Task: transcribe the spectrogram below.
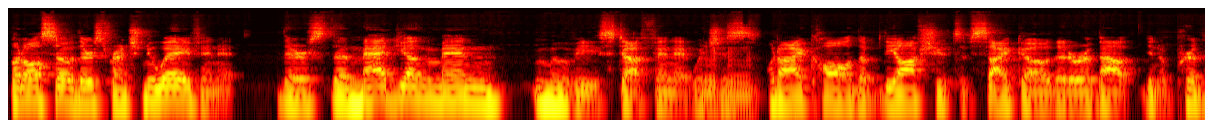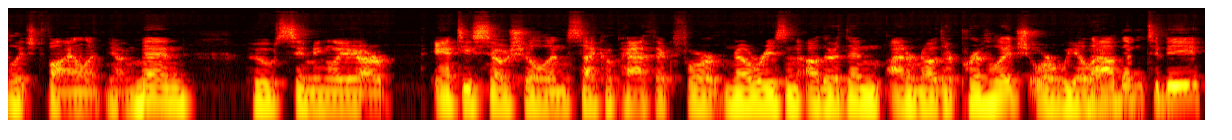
But also, there's French New Wave in it. There's the Mad Young Men movie stuff in it, which is mm-hmm. what I call the, the offshoots of Psycho that are about you know privileged, violent young men who seemingly are antisocial and psychopathic for no reason other than I don't know their privilege or we allow them to be,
